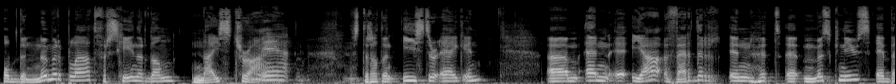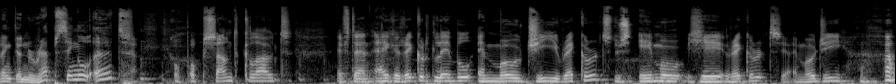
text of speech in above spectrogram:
op de nummerplaat verscheen er dan Nice Try. Ja. Dus er zat een easter egg in. Ehm, en eh, ja, verder in het eh, Musk-nieuws. Hij brengt een rap-single uit. Op, op Soundcloud heeft hij een eigen recordlabel, Emoji Records. Dus Emo-G Records. Ja, emoji.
